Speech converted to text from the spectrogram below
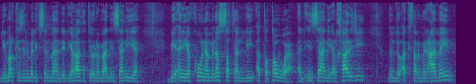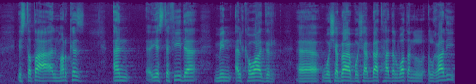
لمركز الملك سلمان للإغاثة والأعمال الإنسانية بأن يكون منصة للتطوع الإنساني الخارجي منذ أكثر من عامين استطاع المركز أن يستفيد من الكوادر وشباب وشابات هذا الوطن الغالي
